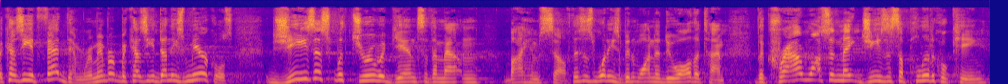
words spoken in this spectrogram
because he had fed them, remember? Because he had done these miracles. Jesus withdrew again to the mountain by himself. This is what he's been wanting to do all the time. The crowd wants to make Jesus a political king,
